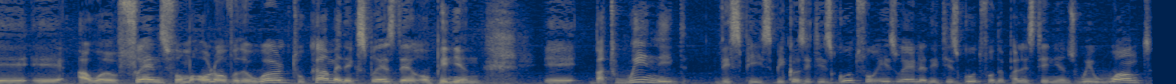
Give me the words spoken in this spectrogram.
uh, our friends from all over the world to come and express their opinion. Uh, but we need this peace because it is good for Israel and it is good for the Palestinians. We want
